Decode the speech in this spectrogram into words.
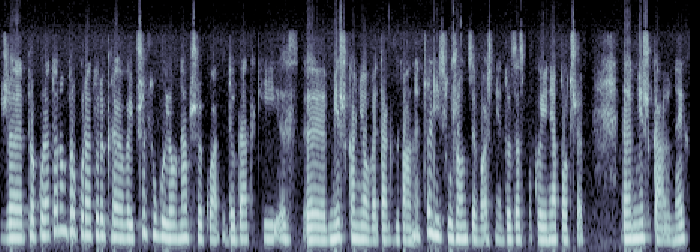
że prokuratorom prokuratury krajowej przysługują na przykład dodatki e, mieszkaniowe tak zwane, czyli służące właśnie do zaspokojenia potrzeb e, mieszkalnych,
